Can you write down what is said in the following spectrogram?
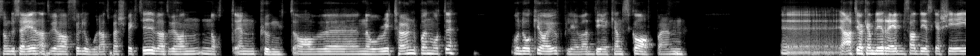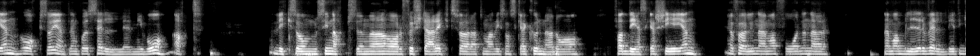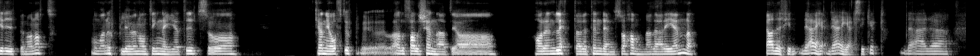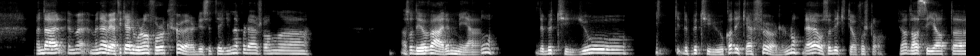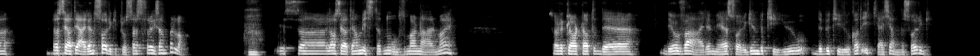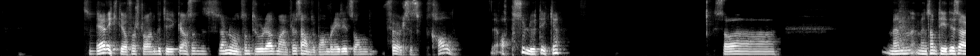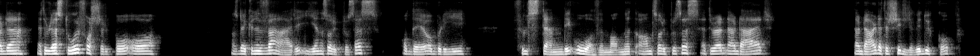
som du sier, at vi har forlorat perspektiv. At vi har nådd en punkt av uh, no return, på en måte. Og da kan jeg jo oppleve at det kan skape en eh, At jeg kan bli redd for at det skal skje igjen. Og også egentlig på cellenivå. At liksom synapsene har forsterket for at man liksom skal kunne da For at det skal skje igjen. Jeg føler når man får den der Når man blir veldig gripen av noe, og man opplever noe negativt, så kan jeg ofte upp, i alle fall kjenne at jeg har en lettere tendens å hamna der igjen. Då. Ja, det, det, er, det er helt sikkert. Det er, eh, men, det er, men jeg vet ikke helt hvordan folk hører disse tingene, for det er sånn eh, Altså, det å være med noe, det betyr jo ikke, det betyr jo ikke at ikke føler noe. Det er også viktig å forstå. Ja, la oss si at, eh, la oss si at jeg er i en sorgprosess, f.eks. Hvis, eh, la oss si at jeg har mistet noen som er nær meg, så er det klart at det, det å være med sorgen betyr jo, det betyr jo ikke at ikke jeg kjenner sorg. Så Det er viktig å forstå. Det betyr ikke, altså, så det er noen som tror at mindfulness handler om at man blir litt sånn følelseskald. Absolutt ikke. Så men, men samtidig så er det Jeg tror det er stor forskjell på å Altså det å kunne være i en sorgprosess og det å bli fullstendig overmannet av en sorgprosess. Jeg tror det er der, det er der dette skillet vil dukke opp.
